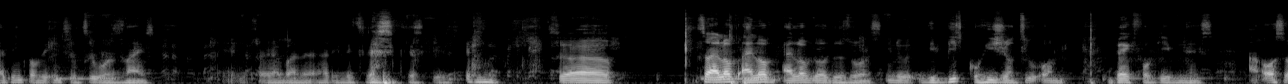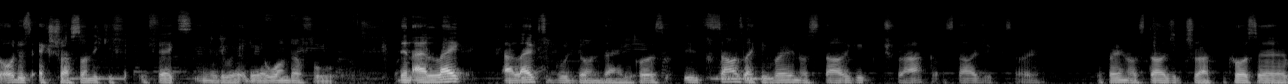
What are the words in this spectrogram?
I think from the intro too was nice. Sorry about that. I had a little excuse. so. Uh, so I love, I love, I loved all those ones. You know, the beat cohesion too on "Beg Forgiveness," and also all those extra sonic eff- effects. You know, they were they were wonderful. Then I like, I liked "Good Don't Die" because it sounds like a very nostalgic track. Nostalgic, sorry, a very nostalgic track because uh,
